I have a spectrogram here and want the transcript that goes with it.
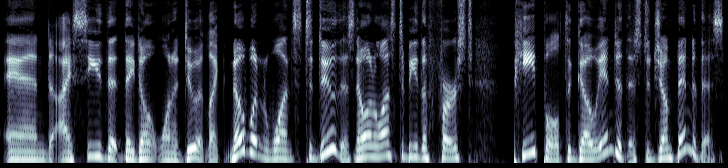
and I see that they don't want to do it. Like no one wants to do this. No one wants to be the first people to go into this, to jump into this.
